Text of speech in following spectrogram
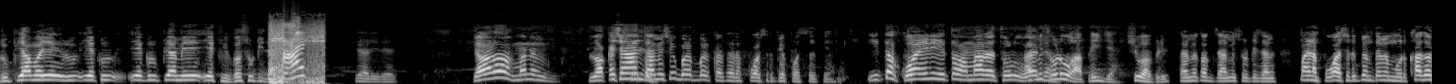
રૂપિયામાં એક એક રૂપિયામાં એક વીઘો છૂટી જાય. રેડી રે ચાલો મને લોકેશન તમે શું બરાબર કરતા હતા? પાંચ રૂપિયા પાંચ રૂપિયા. ઈ તો કોઈ નહીં એ તો અમારે થોડું હોય અમે થોડું વાપરી જાય શું વાપર્યું? તમે કોઈક જામી છૂટી જામી પણ પાંચ રૂપિયા તમે મૂર્ખા તો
